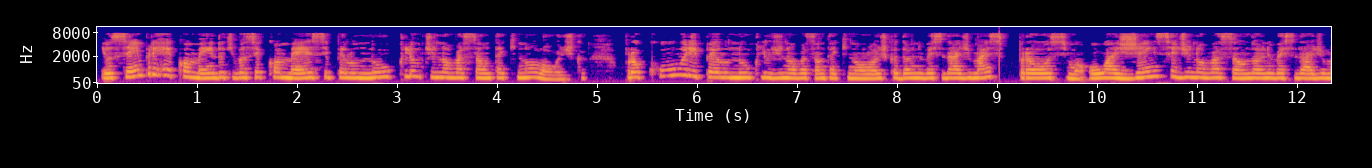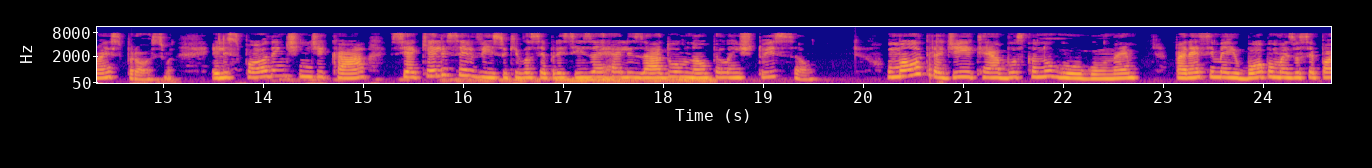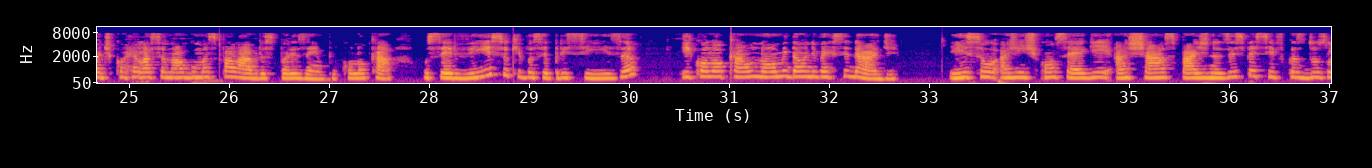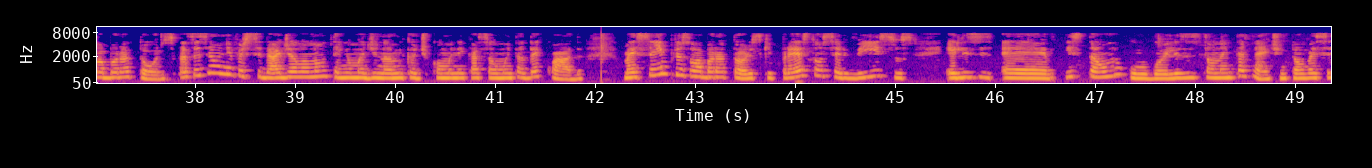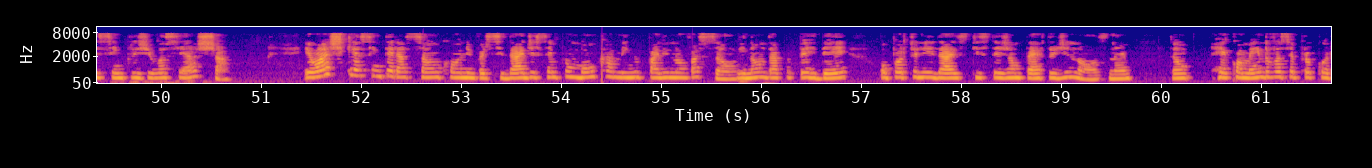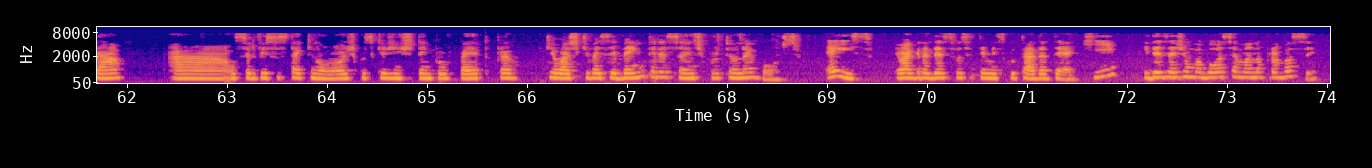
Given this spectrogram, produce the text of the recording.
Eu sempre recomendo que você comece pelo núcleo de inovação tecnológica. Procure pelo núcleo de inovação tecnológica da universidade mais próxima ou agência de inovação da universidade mais próxima. Eles podem te indicar se aquele serviço que você precisa é realizado ou não pela instituição. Uma outra dica é a busca no Google, né? Parece meio bobo, mas você pode correlacionar algumas palavras, por exemplo, colocar o serviço que você precisa e colocar o nome da universidade. Isso a gente consegue achar as páginas específicas dos laboratórios. Às vezes a universidade ela não tem uma dinâmica de comunicação muito adequada, mas sempre os laboratórios que prestam serviços eles é, estão no Google, eles estão na internet, então vai ser simples de você achar. Eu acho que essa interação com a universidade é sempre um bom caminho para inovação e não dá para perder oportunidades que estejam perto de nós, né? Então, recomendo você procurar os serviços tecnológicos que a gente tem por perto, pra, que eu acho que vai ser bem interessante para o teu negócio. É isso. Eu agradeço você ter me escutado até aqui e desejo uma boa semana para você.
